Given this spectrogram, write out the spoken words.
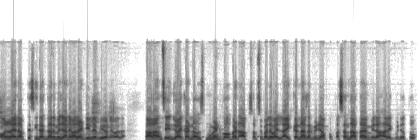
ऑनलाइन आपके सीधा घर में जाने वाला है डिलीवरी होने वाला है। तो आराम से एंजॉय करना उस मोमेंट को बट आप सबसे पहले भाई लाइक करना, अगर वीडियो आपको पसंद आता है, मेरा हर एक वीडियो तो।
